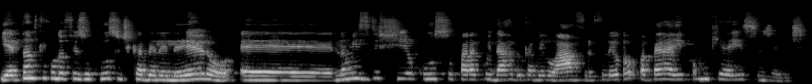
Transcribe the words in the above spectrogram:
E é tanto que quando eu fiz o curso de cabeleireiro, é, não existia o curso para cuidar do cabelo afro. Eu falei, opa, peraí, como que é isso, gente?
